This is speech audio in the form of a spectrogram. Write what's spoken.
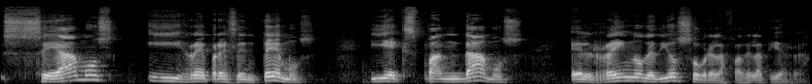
seamos y representemos y expandamos el reino de Dios sobre la faz de la tierra.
